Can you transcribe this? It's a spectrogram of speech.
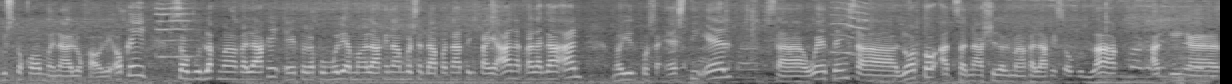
Gusto ko manalo ka uli. Okay? So good luck mga kalaki. Ito na po muli ang mga lucky numbers na dapat nating tayaan at alagaan. Ngayon po sa STL, sa Weteng, sa Lotto at sa National mga kalaki. So good luck at ingat.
